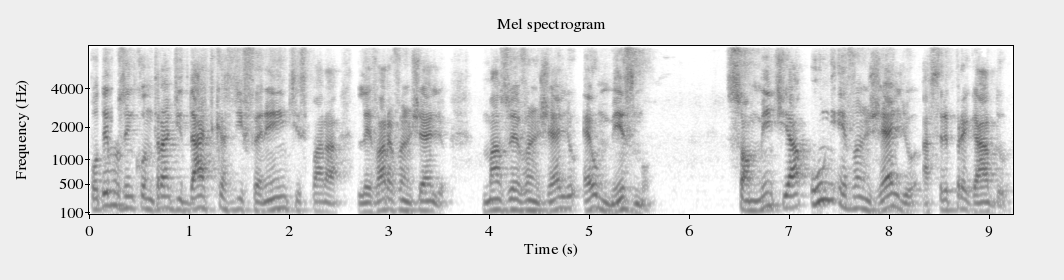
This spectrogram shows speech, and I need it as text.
Podemos encontrar didáticas diferentes para levar o evangelho, mas o evangelho é o mesmo. Somente há um evangelho a ser pregado.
